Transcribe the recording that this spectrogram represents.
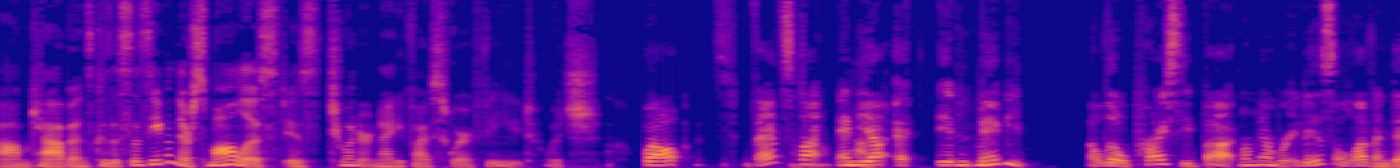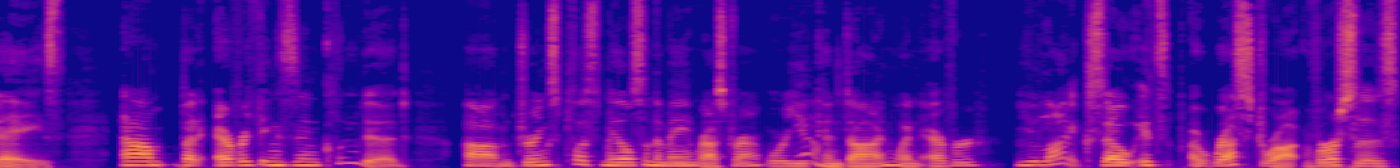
um, cabins. Because it says even their smallest is 295 square feet, which Well, that's not, and yeah, it, it may be a little pricey, but remember, it is 11 days. Um, but everything's included. Um, drinks plus meals in the main restaurant where you can dine whenever you like. So it's a restaurant versus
